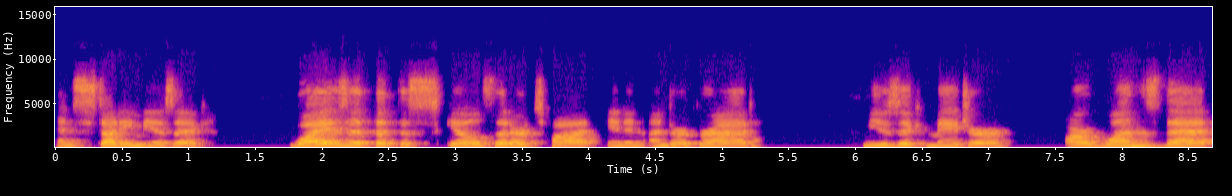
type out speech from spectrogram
and study music, why is it that the skills that are taught in an undergrad music major are ones that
